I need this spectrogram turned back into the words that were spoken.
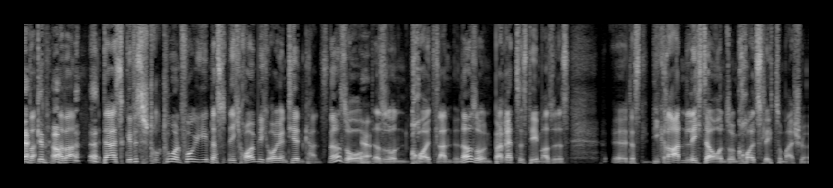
aber, genau. aber, da ist gewisse Strukturen vorgegeben, dass du dich räumlich orientieren kannst. Ne? So, also so ein Kreuzland, ne? so ein Barrettsystem, also das äh, das, die geraden Lichter und so ein Kreuzlicht zum Beispiel.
